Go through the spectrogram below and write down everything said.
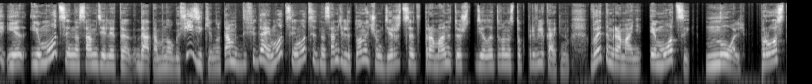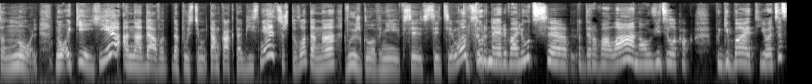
И эмоции, на самом деле, это, да, там много физики, но там дофига эмоций. Эмоции, на самом деле, то, на чем держится этот роман, и то, что делает его настолько привлекательным. В этом романе эмоций ноль просто ноль. Ну, окей, Е, она, да, вот, допустим, там как-то объясняется, что вот она выжгла в ней все, все эти эмоции. Культурная революция подорвала, она увидела, как погибает ее отец.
